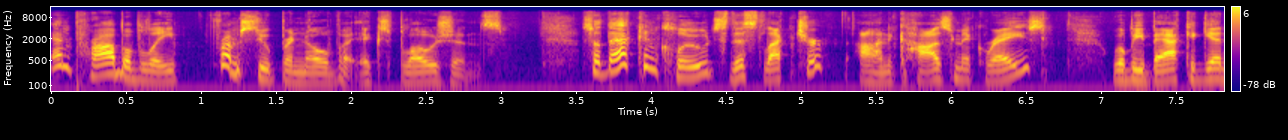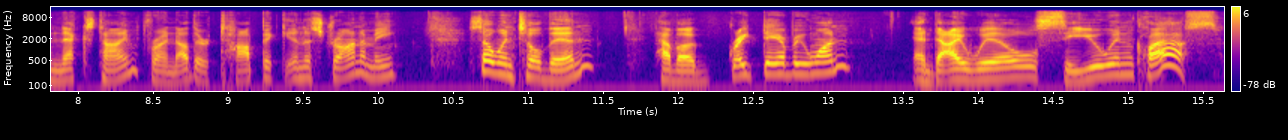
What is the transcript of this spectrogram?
and probably from supernova explosions. So that concludes this lecture on cosmic rays. We'll be back again next time for another topic in astronomy. So until then, have a great day, everyone, and I will see you in class.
